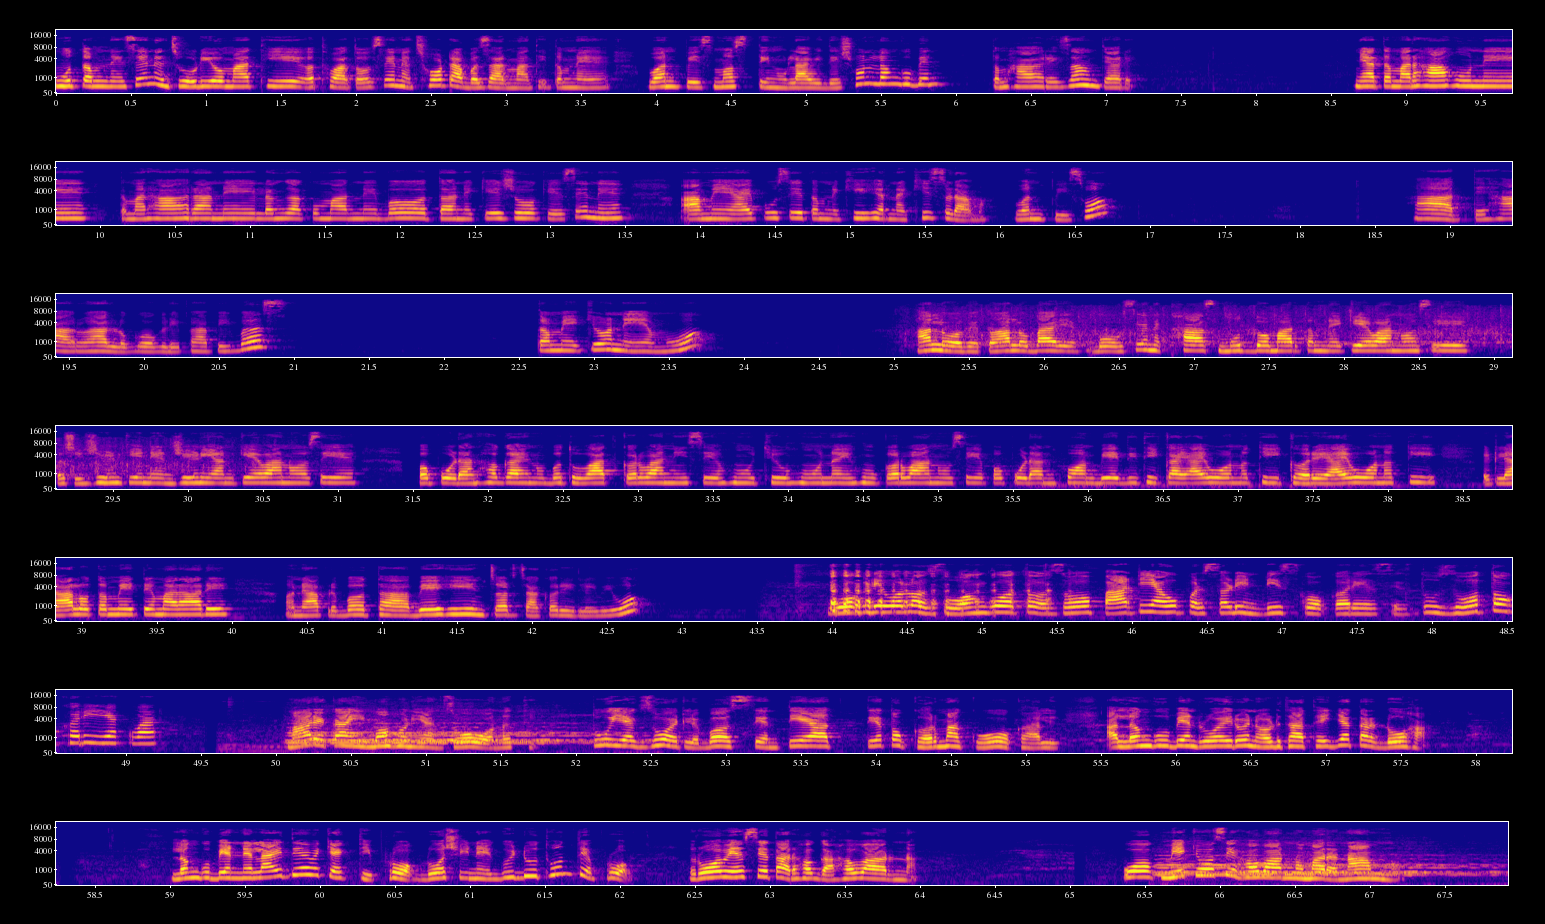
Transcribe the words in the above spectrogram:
હું તમને છે ને જોડીઓમાંથી અથવા તો છે ને છોટા બજારમાંથી તમને વન પીસ મસ્તીનું લાવી દેશું ને લંગુબેન. તમે હારે જાઉં ત્યારે. ત્યાં તમારા હાહુને, તમારા હાહરાને લંગા કુમારને બધાને કહેશો કે છે ને, આ મેં આપ્યું છે તમને ખીહેરના ખીચડામાં વન પીસ હો. હા તે હારું. હાલો ગોગડી ભાભી, બસ. તમે કયો ને એમ હો? હાલો હવે તો હાલો બારે બહુ છે ને ખાસ મુદ્દો મારે તમને કહેવાનો છે, પછી ઝીણકીને ઝીણિયાને કહેવાનો છે. પપુડાને હગાઈનું બધું વાત કરવાની છે હું થયું હું નહીં હું કરવાનું છે. પપોડાને ફોન બે દીથી કાંઈ આવ્યો નથી ઘરે આવ્યો નથી. એટલે હાલો તમે તેમાં હારે અને આપણે બધા બેહીને ચર્ચા કરી લેવી હો. મારે કાંઈ મહણિયા જોવો નથી. તું એક જો એટલે બસ તે તે તો ઘરમાં ઘો ખાલી. આ લંગુબેન રોઈ રોઈને અડધા થઈ ગયા તાર ડોહા. લંગુબેન ને લાવી દેવે ક્યાંકથી? ફ્રોક. ડોશીને ગુડ્યું થું તે ફ્રોક. રોવે છે તાર હગા હવારના. કોક મેક્યો છે હવારનો મારા નામનો.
